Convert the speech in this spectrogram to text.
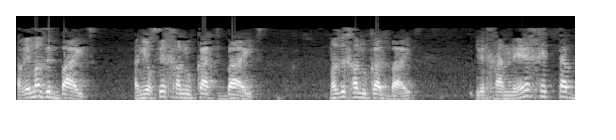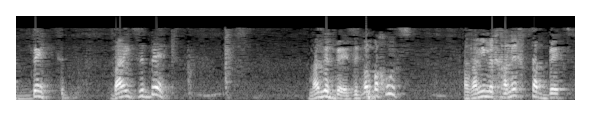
הרי מה זה בית? אני עושה חנוכת בית. מה זה חנוכת בית? לחנך את הבית. בית זה בית. מה זה בית? זה כבר בחוץ. אז אני מחנך את הבית.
